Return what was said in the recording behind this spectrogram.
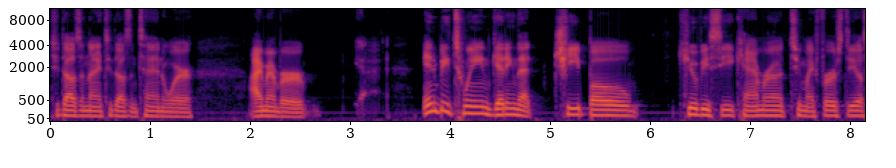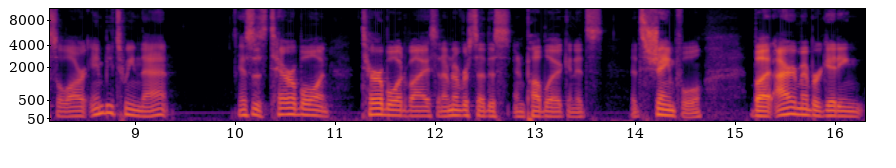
2009 2010 where i remember in between getting that cheapo QVC camera to my first DSLR, in between that, this is terrible and terrible advice, and I've never said this in public, and it's it's shameful. But I remember getting,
